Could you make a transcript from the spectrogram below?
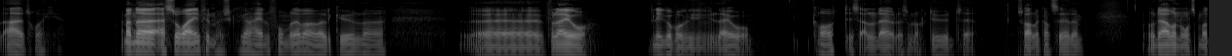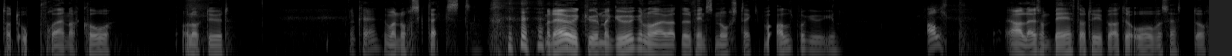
Nei, det tror jeg ikke. Men uh, jeg så en film, jeg husker ikke den hele filmen, det var veldig kul. Uh, for det er jo, ligger på, det er jo gratis, eller det er jo det som er lagt ut til, så alle kan se det. Og der var noen som har tatt opp fra NRK og lagt ut. Ok. Det var norsk tekst. Men det er jo kul med Google nå, at det finnes norsk tekst på alt på Google. Alt. Ja, det er jo sånn beta-type, at det oversetter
